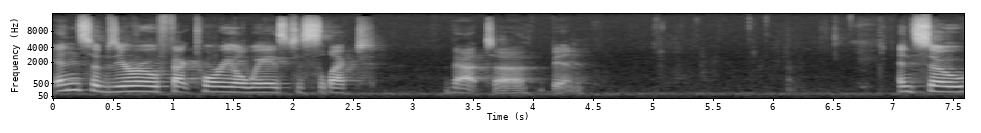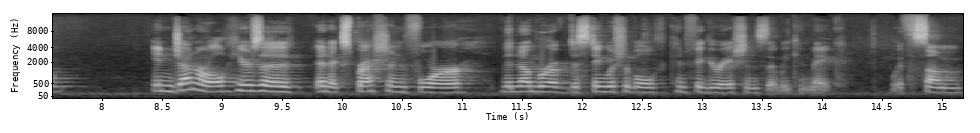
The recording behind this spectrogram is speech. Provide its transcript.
n sub 0 factorial ways to select that uh, bin. And so in general, here's a, an expression for the number of distinguishable configurations that we can make with some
